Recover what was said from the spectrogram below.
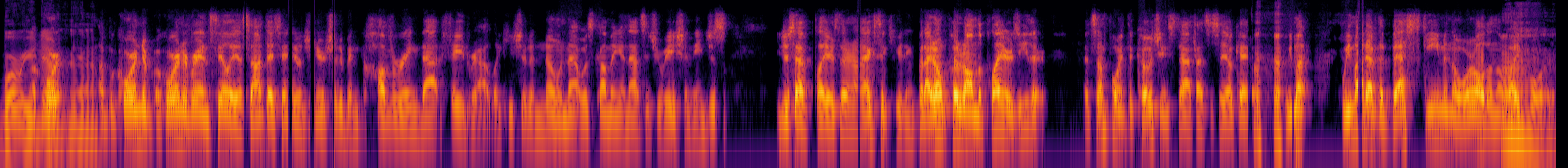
what were you Accor- doing? Yeah. Uh, according to according to Brandon Staley, Asante Samuel Jr. should have been covering that fade route. Like he should have known that was coming in that situation. He just you just have players that are not executing. But I don't put it on the players either. At some point, the coaching staff has to say, okay, we might we might have the best scheme in the world on the uh, whiteboard,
